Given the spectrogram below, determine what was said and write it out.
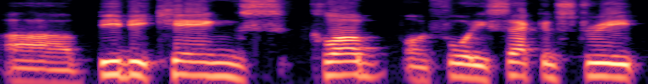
Uh, BB King's Club on 42nd Street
